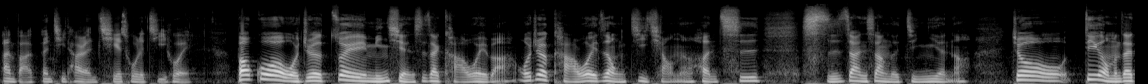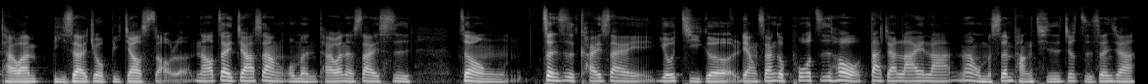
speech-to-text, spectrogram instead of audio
办法跟其他人切磋的机会。包括我觉得最明显是在卡位吧，我觉得卡位这种技巧呢，很吃实战上的经验啊。就第一个，我们在台湾比赛就比较少了，然后再加上我们台湾的赛事，这种正式开赛有几个两三个坡之后，大家拉一拉，那我们身旁其实就只剩下。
